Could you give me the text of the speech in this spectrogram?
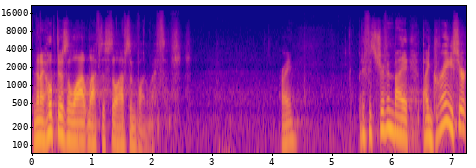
And then I hope there's a lot left to still have some fun with. right? But if it's driven by, by grace, you're,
